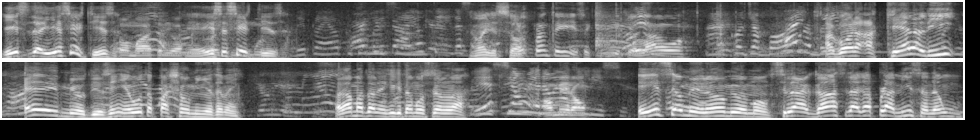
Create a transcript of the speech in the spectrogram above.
Esse daí é certeza. Tomate ali, ó. É, esse é certeza. Olha só. Eu plantei isso aqui, aquele lá, ó. De abóbora, Agora, aquela ali, ei meu Deus, hein? É outra paixão minha também. Olha a Madalena, o que que tá mostrando lá? Esse almeirão, Almeirão. é uma delícia. Esse é o meirão, meu irmão. Se largar, se largar pra mim, Sandra, é um,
